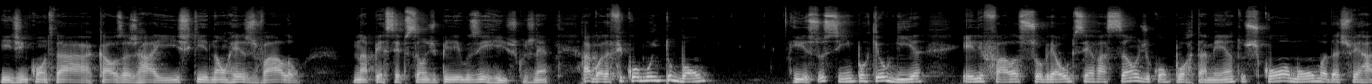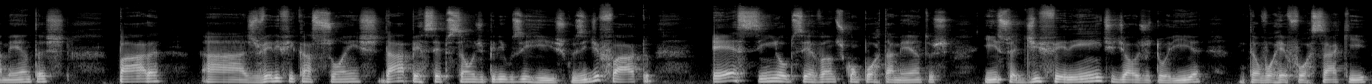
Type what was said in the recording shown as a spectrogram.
e de encontrar causas raiz que não resvalam na percepção de perigos e riscos, né? Agora ficou muito bom isso sim, porque o guia ele fala sobre a observação de comportamentos como uma das ferramentas para as verificações da percepção de perigos e riscos. E de fato, é sim observando os comportamentos, e isso é diferente de auditoria, então vou reforçar aqui.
